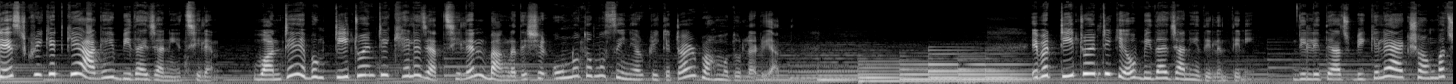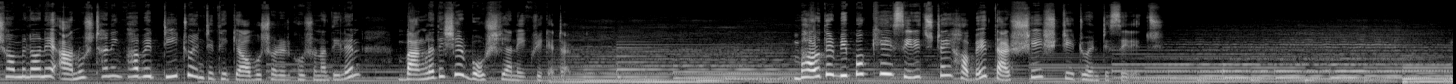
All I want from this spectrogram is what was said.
Test ক্রিকেটকে আগেই বিদায় জানিয়েছিলেন। ওয়ানডে এবং টি টোয়েন্টি খেলে যাচ্ছিলেন বাংলাদেশের অন্যতম সিনিয়র ক্রিকেটার মাহমুদুল্লাহ রিয়াদ। এবার টি টোয়েন্টিকেও বিদায় জানিয়ে দিলেন তিনি। দিল্লিতে আজ বিকেলে এক সংবাদ সম্মেলনে আনুষ্ঠানিকভাবে টি টোয়েন্টি থেকে অবসরের ঘোষণা দিলেন বাংলাদেশের বর্ষিয়ান এই ক্রিকেটার। ভারতের বিপক্ষে এই সিরিজটাই হবে তার শেষ টি টোয়েন্টি সিরিজ।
